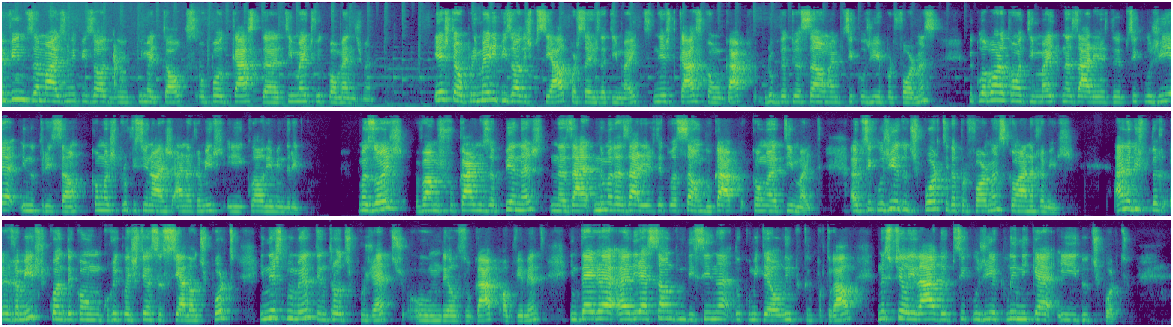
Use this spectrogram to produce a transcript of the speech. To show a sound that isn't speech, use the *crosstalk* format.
Bem-vindos a mais um episódio do Teammate Talks, o podcast da Teammate Football Management. Este é o primeiro episódio especial, parceiros da Teammate, neste caso com o GAP, Grupo de Atuação em Psicologia e Performance, que colabora com a Teammate nas áreas de Psicologia e Nutrição, com as profissionais Ana Ramires e Cláudia Mindrico. Mas hoje vamos focar-nos apenas nas, numa das áreas de atuação do GAP com a Teammate, a Psicologia do Desporto e da Performance com a Ana Ramires. Ana Bispo Ramires conta com um currículo extenso associado ao desporto e neste momento, entre outros projetos, um deles o GAP, obviamente, integra a direção de medicina do Comitê Olímpico de Portugal na especialidade de Psicologia Clínica e do Desporto.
